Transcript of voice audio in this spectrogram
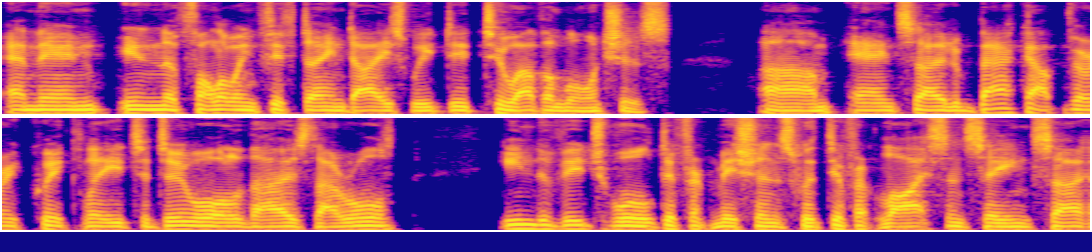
And then in the following 15 days, we did two other launches. Um, and so to back up very quickly to do all of those, they're all individual different missions with different licensing. So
